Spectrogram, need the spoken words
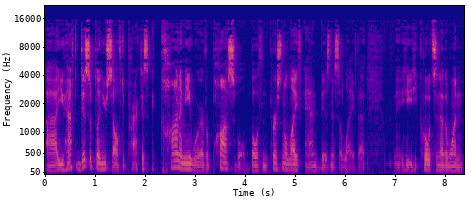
uh, you have to discipline yourself to practice economy wherever possible, both in personal life and business life. That he, he quotes another one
